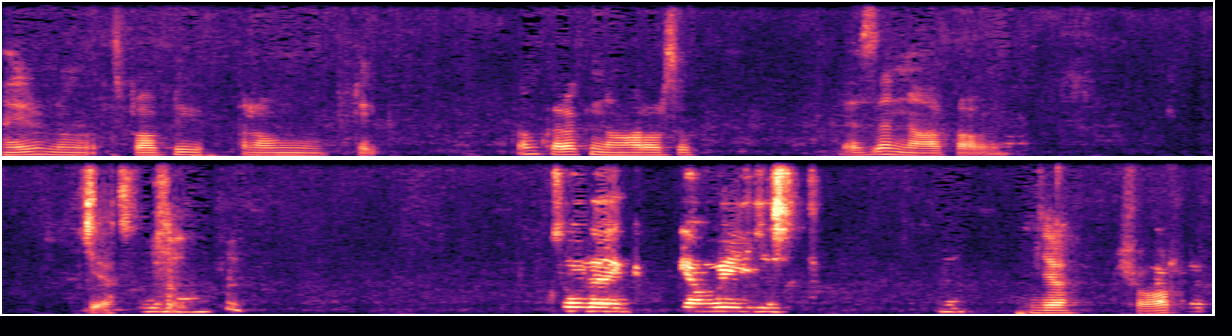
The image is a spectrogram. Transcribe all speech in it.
I don't know. It's probably around like, I'm correct, an hour or so. Less than an hour, probably. Yeah. So. So like, can we just? You know, Yeah. Sure. wrap it up? Uh,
